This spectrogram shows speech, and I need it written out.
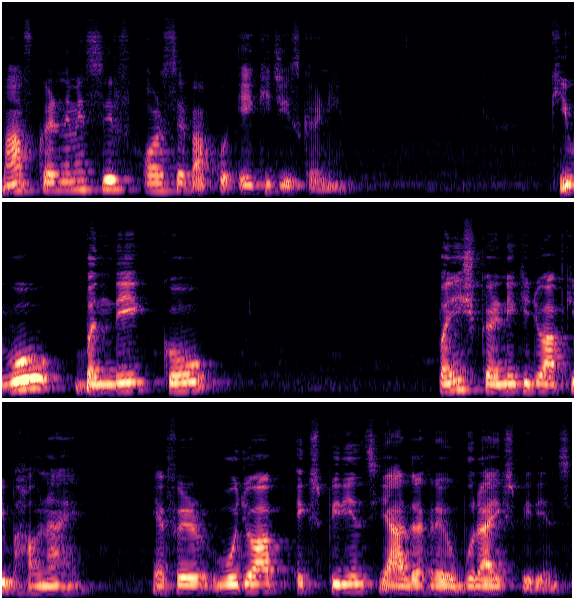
माफ़ करने में सिर्फ़ और सिर्फ़ आपको एक ही चीज़ करनी है। कि वो बंदे को पनिश करने की जो आपकी भावना है, या फिर वो जो आप एक्सपीरियंस याद रख रहे हो, बुरा एक्सपीरियंस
